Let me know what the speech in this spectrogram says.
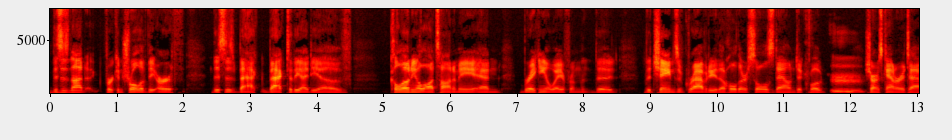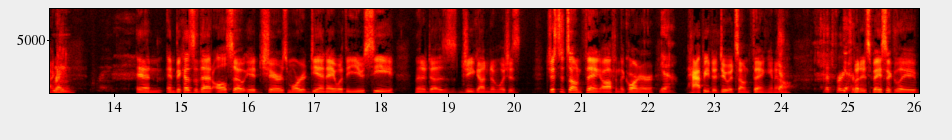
this is not for control of the earth. This is back back to the idea of colonial autonomy and breaking away from the the chains of gravity that hold our souls down to quote Mm. Char's counterattack. Right. And and because of that also it shares more DNA with the UC than it does G Gundam, which is just its own thing off in the corner, Yeah. happy to do its own thing, you know. Yeah. That's very true. But it's basically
